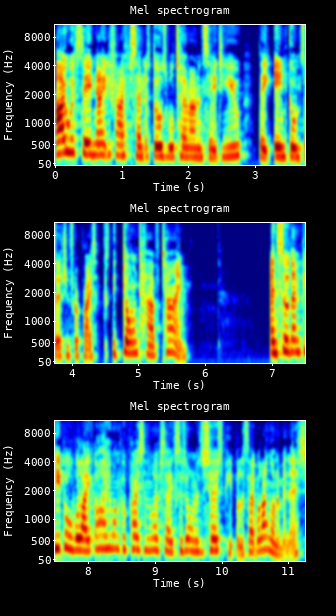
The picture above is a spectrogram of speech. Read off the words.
I would say 95% of those will turn around and say to you, they ain't going searching for a price because they don't have time. And so then people were like, oh, I don't want to put price on the website because I don't want to deter people. It's like, well, hang on a minute.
